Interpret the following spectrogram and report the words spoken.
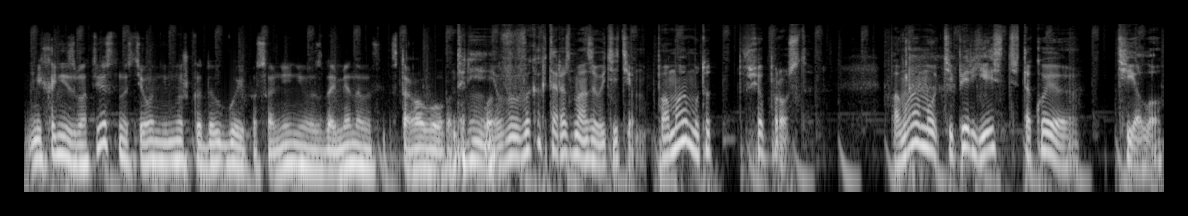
механизм ответственности, он немножко другой по сравнению с доменом второго уровня. Да не, не, вот. вы, вы как-то размазываете тему. По-моему, тут все просто. По-моему, теперь есть такое тело,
